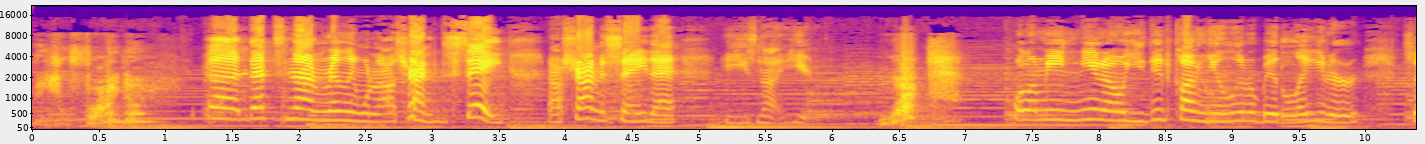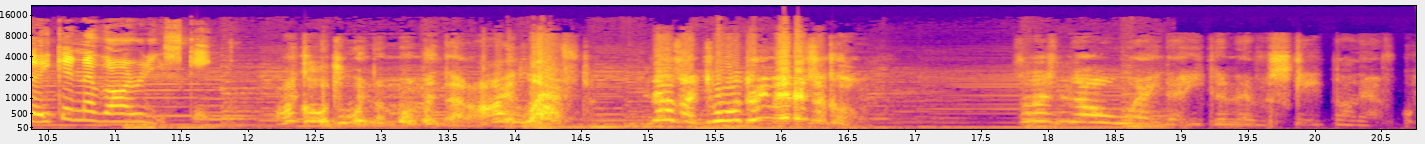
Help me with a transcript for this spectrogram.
did you find him? Uh, that's not really what I was trying to say. I was trying to say that he's not here. What? Well, I mean, you know, you did come in a little bit later, so he couldn't have already escaped. I told you in the moment that I left. As I told you minutes ago. So there's no way that he can have escaped all that quick.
